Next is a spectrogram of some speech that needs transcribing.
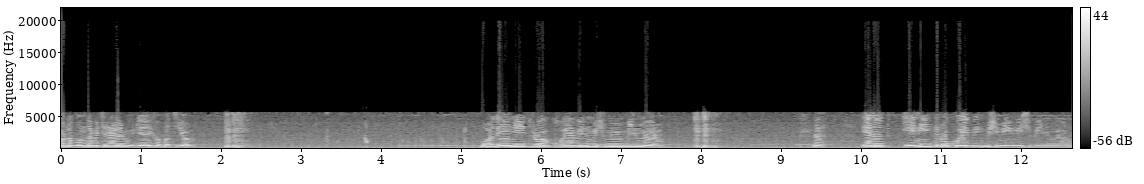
Bu arada bunu da bitirelim videoyu kapatacağım. Bu arada yeni intro koyabilmiş miyim bilmiyorum. Yeni, yeni intro koyabilmiş miyim hiç bilmiyorum.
